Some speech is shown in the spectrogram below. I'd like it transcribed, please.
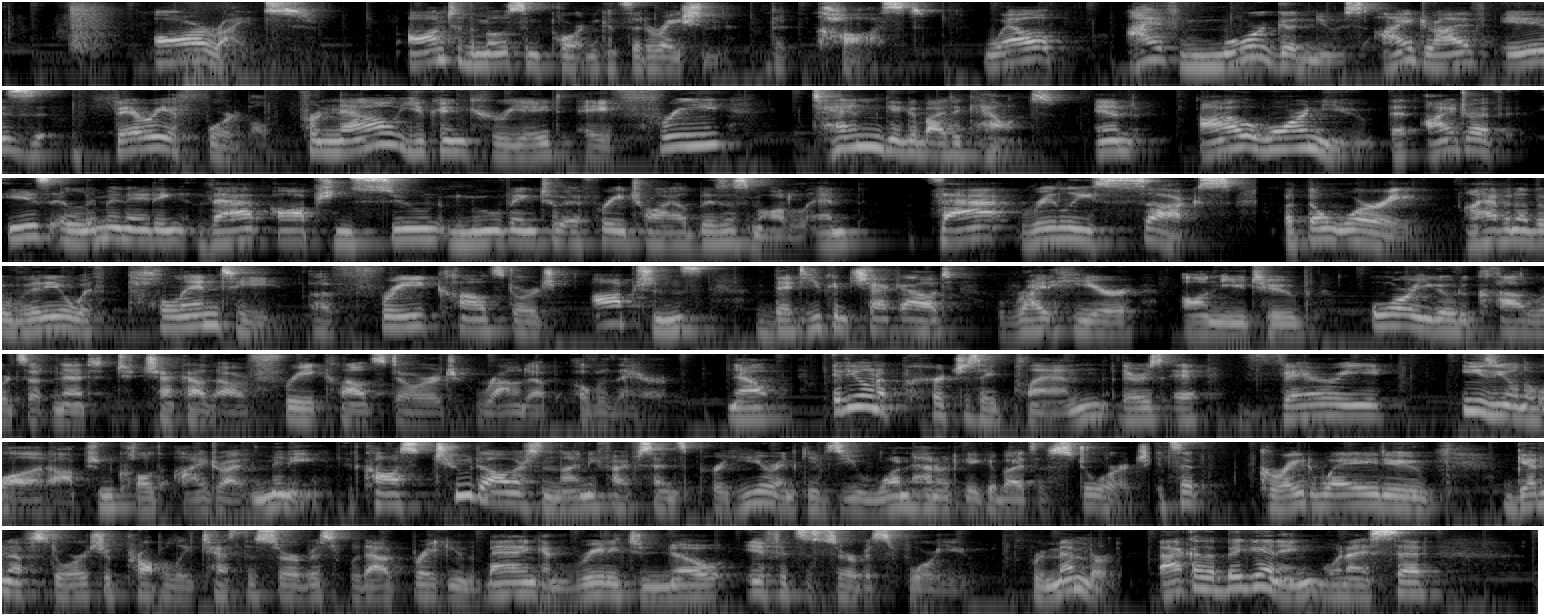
All right, on to the most important consideration, the cost. Well, I have more good news. iDrive is very affordable. For now, you can create a free 10 gigabyte account. And I'll warn you that iDrive is eliminating that option soon, moving to a free trial business model. And that really sucks. But don't worry, I have another video with plenty of free cloud storage options that you can check out right here on YouTube or you go to cloudwards.net to check out our free cloud storage roundup over there. Now, if you want to purchase a plan, there's a very easy on the wallet option called iDrive Mini. It costs $2.95 per year and gives you 100 gigabytes of storage. It's a great way to get enough storage to properly test the service without breaking the bank and really to know if it's a service for you. Remember, back at the beginning when I said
